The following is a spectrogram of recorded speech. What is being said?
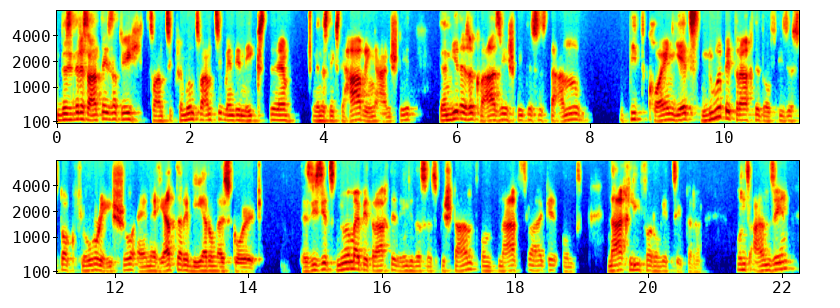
Und das Interessante ist natürlich 2025, wenn die nächste, wenn das nächste Halving ansteht, dann wird also quasi spätestens dann Bitcoin jetzt nur betrachtet auf diese Stock-Flow-Ratio eine härtere Währung als Gold. Das ist jetzt nur mal betrachtet, wenn wir das als Bestand und Nachfrage und Nachlieferung etc. uns ansehen.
